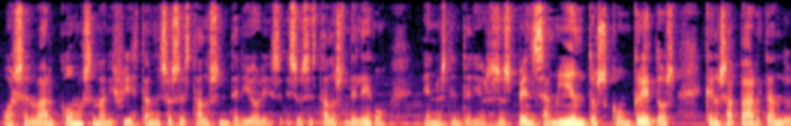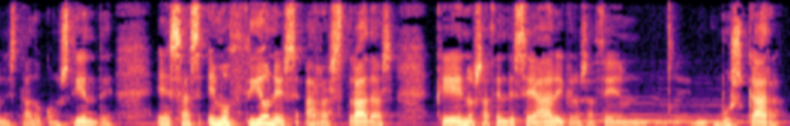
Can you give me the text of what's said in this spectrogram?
Observar cómo se manifiestan esos estados interiores, esos estados del ego en nuestro interior, esos pensamientos concretos que nos apartan de un estado consciente, esas emociones arrastradas que nos hacen desear y que nos hacen eh, buscar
